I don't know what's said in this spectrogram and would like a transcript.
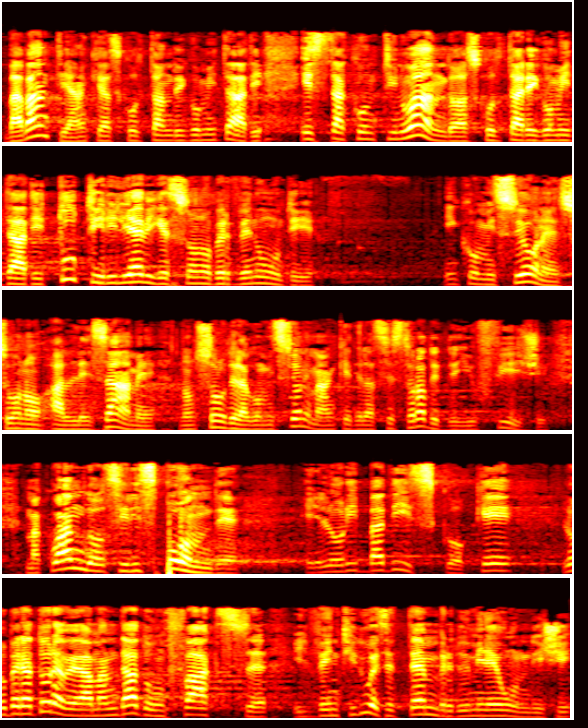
va avanti anche ascoltando i comitati e sta continuando ad ascoltare i comitati. Tutti i rilievi che sono pervenuti in commissione sono all'esame non solo della commissione ma anche dell'assessorato e degli uffici. Ma quando si risponde, e lo ribadisco, che l'operatore aveva mandato un fax il 22 settembre 2011,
